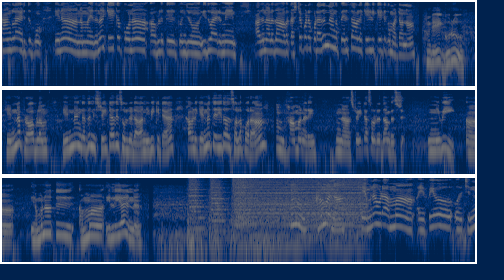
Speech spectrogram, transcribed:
நாங்களாம் எடுத்துப்போம். ஏன்னா நம்ம எதனா கேட்க போனால் அவளுக்கு கொஞ்சம் இதுவாயிடுமே. அதனால தான் அவள் கஷ்டப்படக்கூடாதுன்னு நாங்கள் பெருசாக அவளை கேள்வி கேட்டுக்க மாட்டோம்னா டேய் குரு என்ன ப்ராப்ளம் என்னங்கிறது நீ ஸ்ட்ரெயிட்டாகவே சொல்லுடா நிவிக்கிட்ட. அவளுக்கு என்ன தெரியுதோ அது சொல்ல போகிறான் ம் ஆமாம் நரேன். நான் ஸ்ட்ரெயிட்டாக சொல்கிறது தான் பெஸ்ட் நிவி யமுனாவுக்கு அம்மா இல்லையா என்ன? எப்பயோ ஒரு சின்ன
